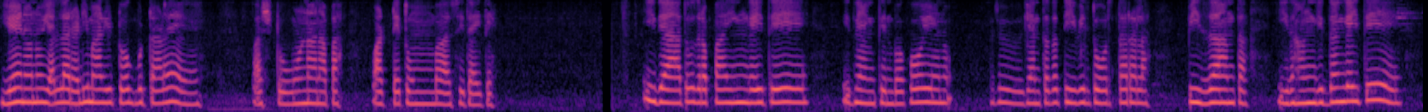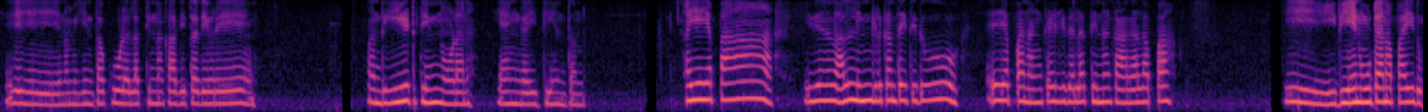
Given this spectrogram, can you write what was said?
ಏನೇನು ಎಲ್ಲ ರೆಡಿ ಮಾಡಿಟ್ಟು ಹೋಗ್ಬಿಟ್ಟಾಳೆ. ಅಷ್ಟು ಉಣ್ಣನಪ್ಪ, ಹೊಟ್ಟೆ ತುಂಬ ಹಸಿತೈತೆ. ಇದ್ಯಾತುದ್ರಪ್ಪ, ಹಿಂಗೈತೆ? ಇದು ಹೆಂಗೆ ತಿನ್ಬೇಕೋ ಏನು. ಇದು ಎಂಥದ ಟಿವಿಲಿ ತೋರಿಸ್ತಾರಲ್ಲ ಪಿಜ್ಜಾ ಅಂತ. ಇದು ಹಂಗಿದ್ದಂಗೆ ಐತಿ. ನಮಗಿಂತ ಕೂಳೆಲ್ಲ ತಿನ್ನಕ್ಕಾಗಿತ್ತ ದೇವ್ರೇ ಒಂದು ಈಟ್ ತಿಂದು ನೋಡೋಣ ಹೆಂಗೈತಿ ಅಂತಂದು. ಅಯ್ಯಪ್ಪ ಇದು ಅಲ್ಲಿ ಹಿಂಗೆ ಹಿಡ್ಕಂತೈತಿದು ಅಯ್ಯಪ್ಪ ನನ್ನ ಕೈಲಿ ಇದೆಲ್ಲ ತಿನ್ನಕ್ಕಾಗಲ್ಲಪ್ಪ ಈ, ಇದೇನು ಊಟನಪ್ಪ ಇದು?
